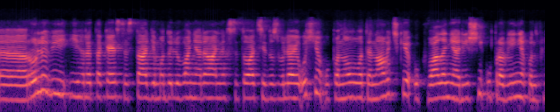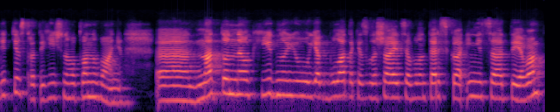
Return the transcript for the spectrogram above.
Е, Рольові ігри та кейси стадії моделювання реальних ситуацій дозволяє учням опановувати навички ухвалення рішень, управління конфліктів, стратегічного планування. Е, Надто необхідною, як була, так і залишається волонтерська ініціатива.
